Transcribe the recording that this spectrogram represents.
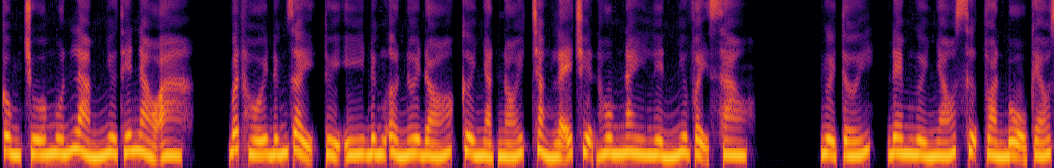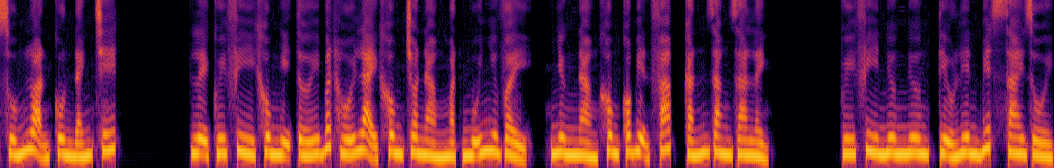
Công chúa muốn làm như thế nào a Bất hối đứng dậy, tùy ý đứng ở nơi đó, cười nhạt nói, chẳng lẽ chuyện hôm nay liền như vậy sao? Người tới, đem người nháo sự toàn bộ kéo xuống loạn côn đánh chết. Lệ Quý Phi không nghĩ tới bất hối lại không cho nàng mặt mũi như vậy, nhưng nàng không có biện pháp cắn răng ra lệnh. Quý Phi nương nương, Tiểu Liên biết sai rồi,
